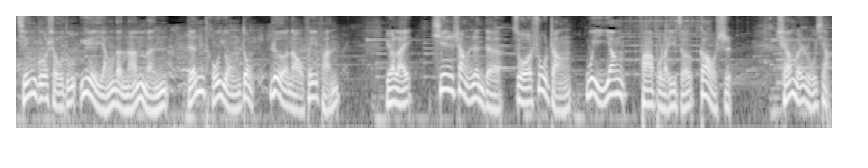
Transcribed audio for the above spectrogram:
秦国首都岳阳的南门人头涌动，热闹非凡。原来新上任的左庶长未鞅发布了一则告示，全文如下：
